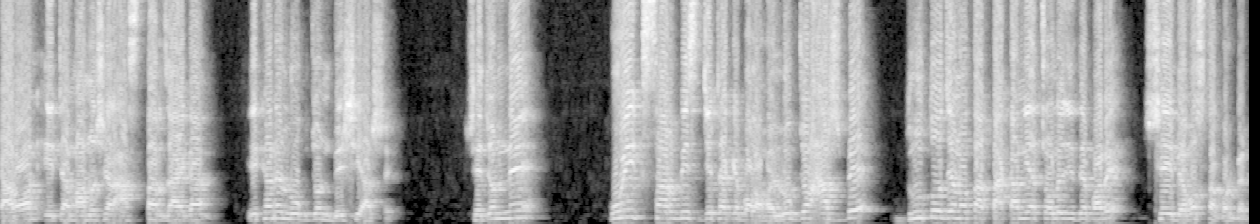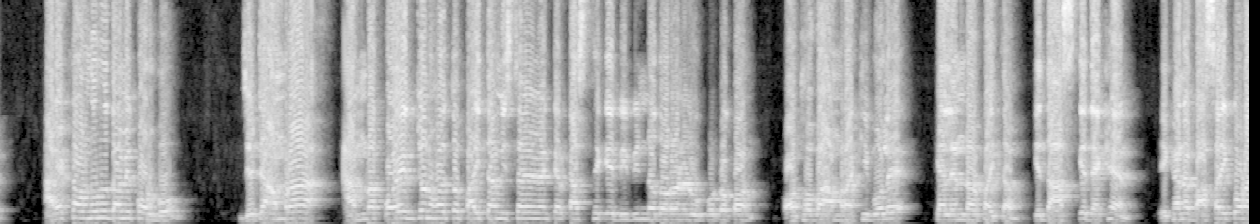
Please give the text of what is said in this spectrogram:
কারণ এটা মানুষের আস্থার জায়গা, এখানে লোকজন বেশি আসে। সেজন্য কুইক সার্ভিস যেটাকে বলা হয়, লোকজন আসবে দ্রুত যেন তার টাকা নিয়ে চলে যেতে পারে, সেই ব্যবস্থা করবেন। আরেকটা অনুরোধ আমি করব, যেটা আমরা আমরা কয়েকজন হয়তো পাইতাম ইসলামী ব্যাংকের কাছ থেকে বিভিন্ন ধরনের উপটকন, অথবা আমরা কি বলে, ক্যালেন্ডার পাইতাম। কিন্তু আজকে দেখেন, এখানে বাছাই করা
